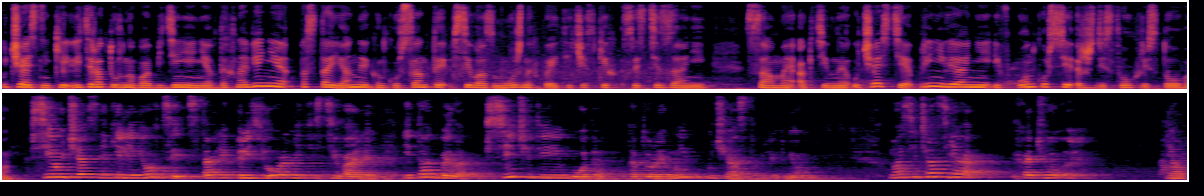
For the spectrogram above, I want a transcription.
Участники литературного объединения «Вдохновение» – постоянные конкурсанты всевозможных поэтических состязаний. Самое активное участие приняли они и в конкурсе «Рождество Христово». Все участники ленивцы стали призерами фестиваля. И так было все четыре года, которые мы участвовали в нем. Ну а сейчас я хочу, я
